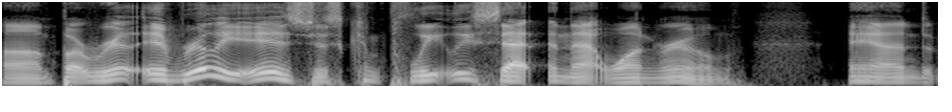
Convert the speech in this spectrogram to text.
Um, but really, it really is just completely set in that one room, and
